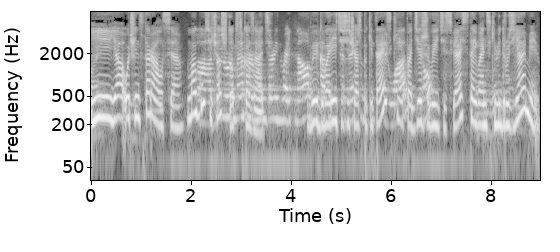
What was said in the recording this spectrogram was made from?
и я очень старался. Могу сейчас что-то сказать. Вы говорите сейчас по-китайски, поддерживаете связь с тайваньскими друзьями?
